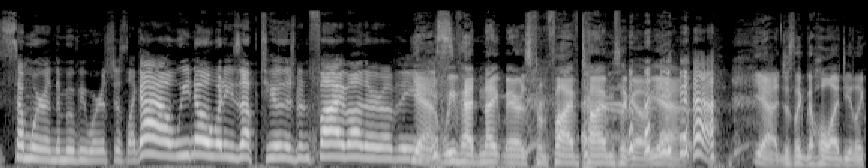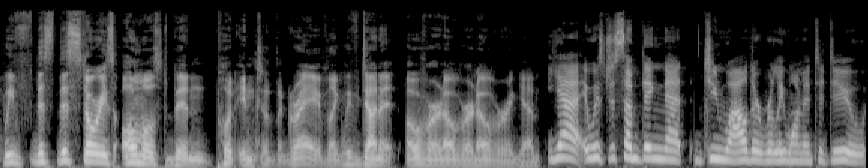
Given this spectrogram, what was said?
somewhere in the movie where it's just like, ah, we know what he's up to. There's been five other of these. Yeah, we've had nightmares from five times ago. Yeah. yeah. Yeah, just like the whole idea, like we've this this story's almost been put into the grave. Like we've done it over and over and over again. Yeah, it was just something that Gene Wilder really wanted to do.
